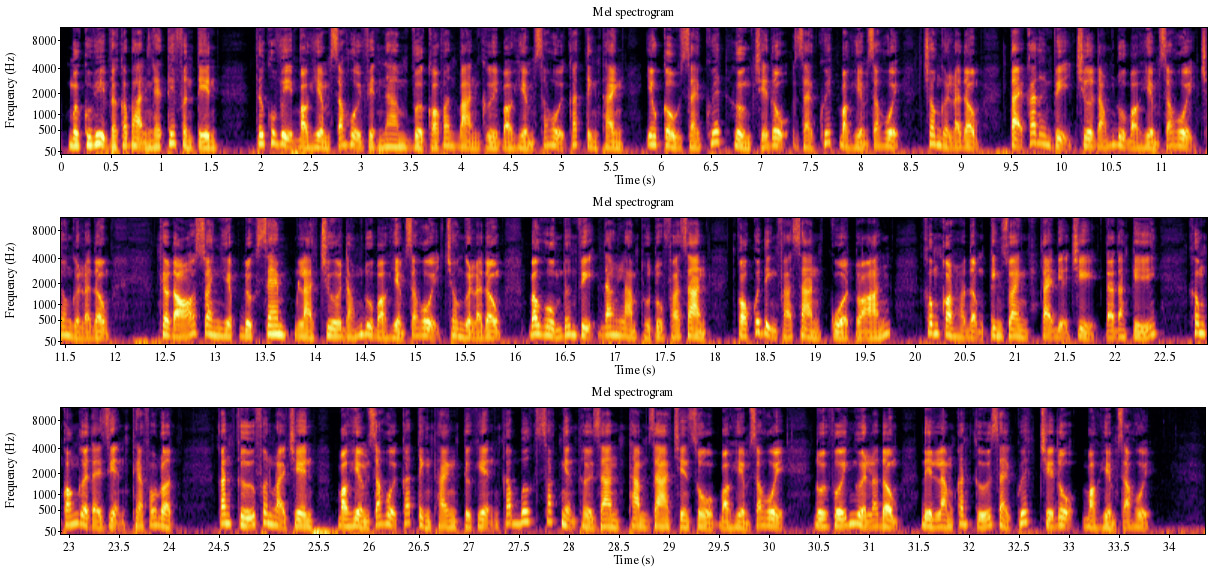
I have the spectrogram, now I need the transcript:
Mời quý vị và các bạn nghe tiếp phần tin. Thưa quý vị, Bảo hiểm xã hội Việt Nam vừa có văn bản gửi Bảo hiểm xã hội các tỉnh thành yêu cầu giải quyết hưởng chế độ giải quyết bảo hiểm xã hội cho người lao động tại các đơn vị chưa đóng đủ bảo hiểm xã hội cho người lao động. Theo đó, doanh nghiệp được xem là chưa đóng đủ bảo hiểm xã hội cho người lao động, bao gồm đơn vị đang làm thủ tục phá sản, có quyết định phá sản của tòa án, không còn hoạt động kinh doanh tại địa chỉ đã đăng ký, không có người đại diện theo pháp luật – Căn cứ phân loại trên, Bảo hiểm xã hội các tỉnh thành thực hiện các bước xác nhận thời gian tham gia trên sổ bảo hiểm xã hội đối với người lao động để làm căn cứ giải quyết chế độ bảo hiểm xã hội.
